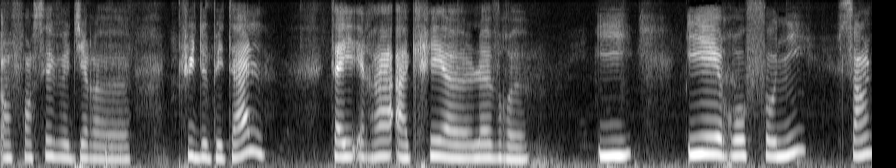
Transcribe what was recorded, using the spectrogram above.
en français veut dire euh, pluie de pétales. Taira a créé euh, l'œuvre Hierophonie 5,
